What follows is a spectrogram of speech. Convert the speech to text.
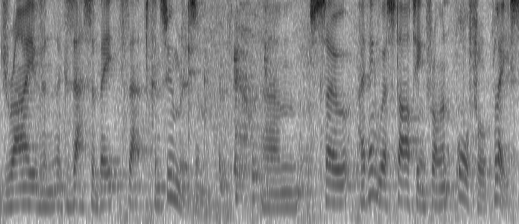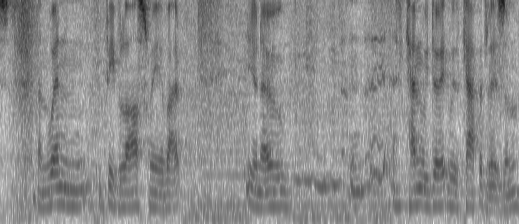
drive and exacerbate that consumerism. Um, so I think we're starting from an awful place. And when people ask me about, you know, can we do it with capitalism?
